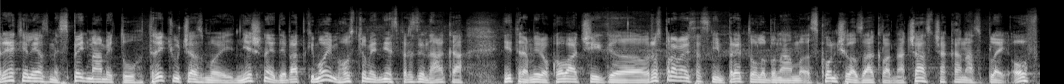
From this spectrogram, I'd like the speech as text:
Priatelia, sme späť, máme tu tretiu časť mojej dnešnej debatky. Mojím hostom je dnes prezident HK Nitra Miro Kováčik. E, rozprávame sa s ním preto, lebo nám skončila základná časť, čaká nás play-off.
